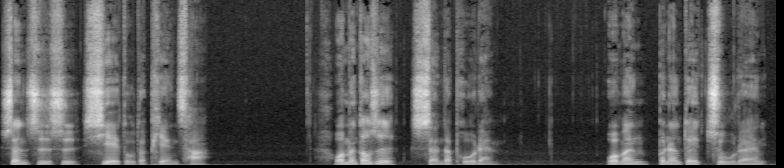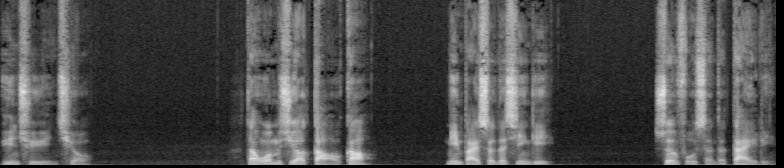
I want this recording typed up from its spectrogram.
甚至是亵渎的偏差。我们都是神的仆人。我们不能对主人允取允求，但我们需要祷告，明白神的心意，顺服神的带领。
